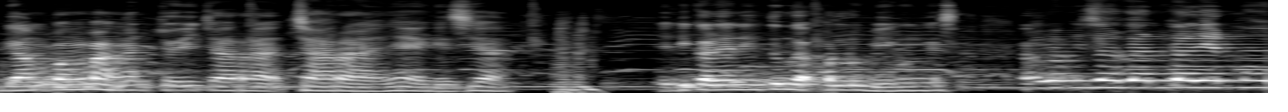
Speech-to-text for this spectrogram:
Gampang banget cuy cara caranya ya guys ya. Jadi kalian itu nggak perlu bingung guys. Kalau misalkan kalian mau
